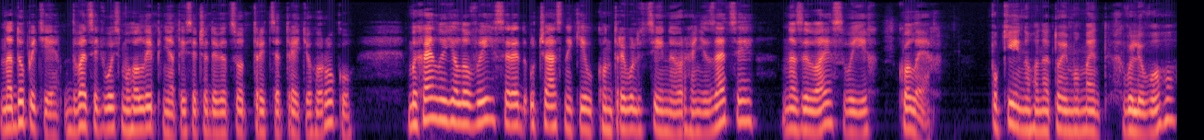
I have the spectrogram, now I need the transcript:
На допиті 28 липня 1933 року Михайло Яловий серед учасників контрреволюційної організації називає своїх колег, покійного на той момент хвильового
